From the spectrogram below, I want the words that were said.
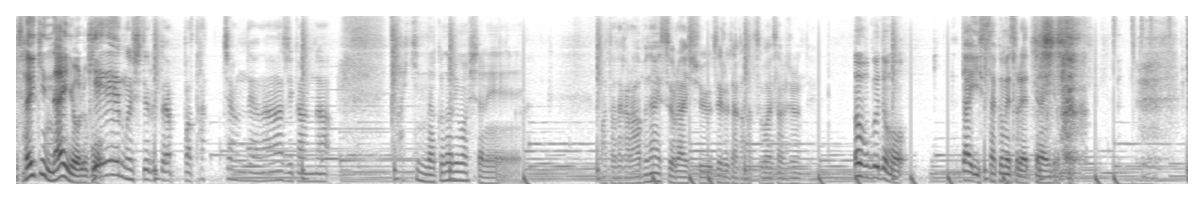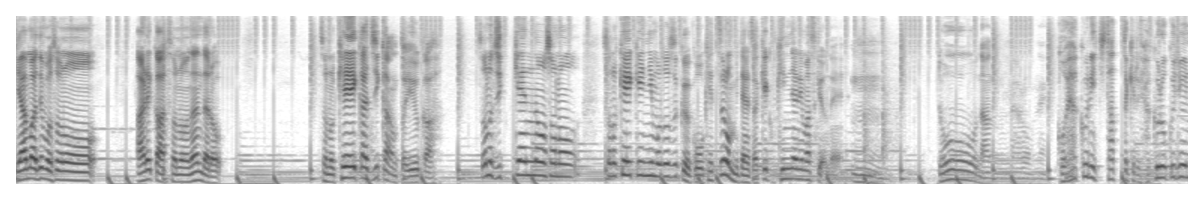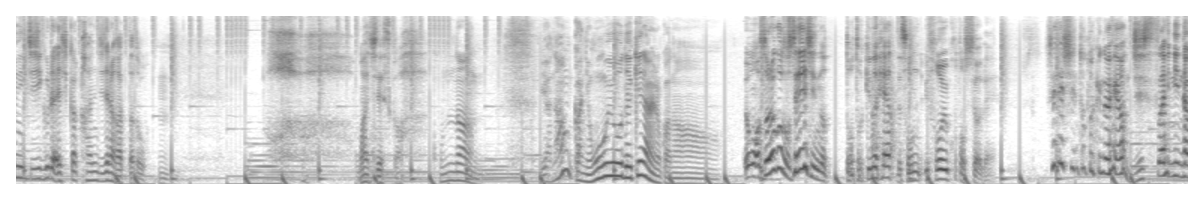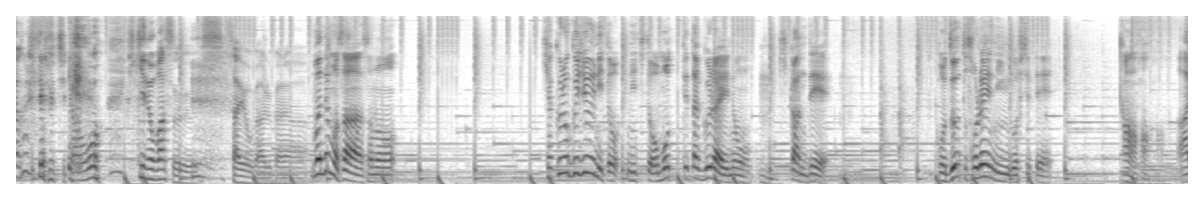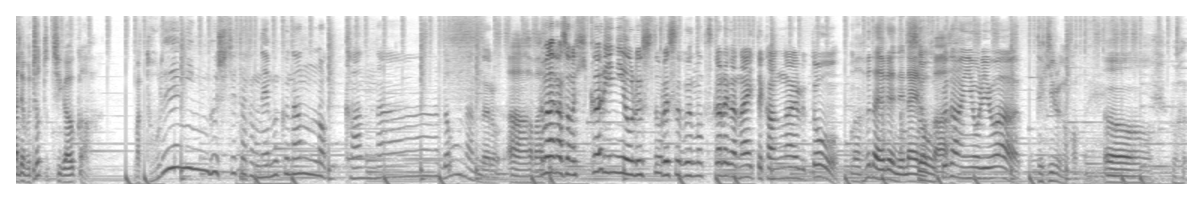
最近ないよ俺も。うゲームしてるとやっぱタッちゃうんだよな時間が。最近なくなりましたね。まただから危ないっすよ来週。ゼルダが発売されるんで。まあ僕でも第1作目それやってないんで。いやまあでもそのあれかそのなんだろう。その経過時間というか。その実験のそのその経験に基づくこう結論みたいなやつは結構気になりますけどね。うん。どうなんだろうね。500日経ったけど160日ぐらいしか感じてなかったと、うん。はあマジですか。こんなんいやなんかに応用できないのかな。でもそれこそ精神のと時の部屋ってそんそういうことっすよね。精神と時の部屋は実際に流れてる時間を引き伸ばす作用があるから。まあでもさその160日と日と思ってたぐらいのうん。期間でこうずっとトレーニングをしてて。ああはあでもちょっと違うか。まあ、トレーニングしてたら眠くなるのかなどうなんだろう。あーまでもなんかその光によるストレス分の疲れがないって考えるとあまあ普段よりは寝ないのか。そう普段よりはできるのかもねううわ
